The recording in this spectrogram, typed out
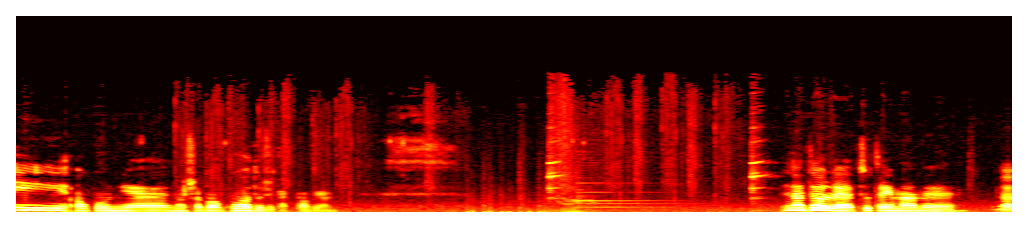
i ogólnie naszego głodu, że tak powiem. Na dole tutaj mamy no,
